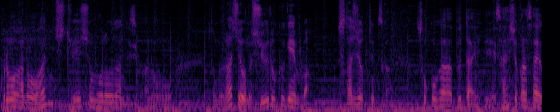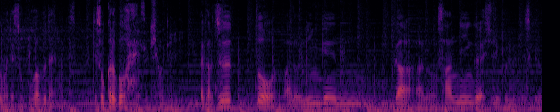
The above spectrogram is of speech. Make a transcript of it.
これもあのワンシチュエーションものなんですよ。あのそのラジオの収録現場スタジオっていうんですか？そこが舞台で最初から最後までそこが舞台なんですでそこから動かないんですよ基本的に。だからずっとあの人間があの3人ぐらい主人公いるんですけど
